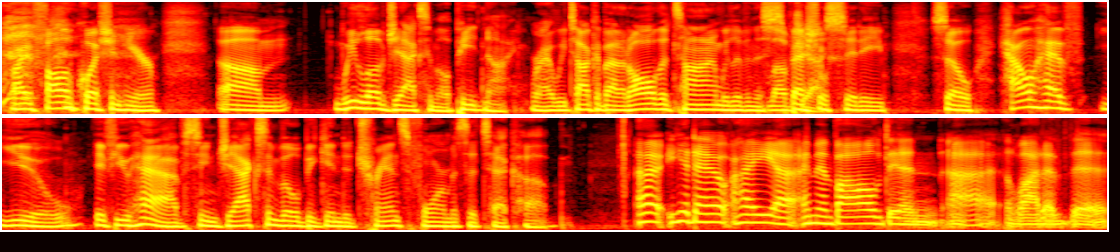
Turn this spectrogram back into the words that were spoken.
All right, follow up question here. Um, we love Jacksonville, Pete and I, right? We talk about it all the time. We live in this Love special Jax. city. So, how have you, if you have, seen Jacksonville begin to transform as a tech hub? Uh, you know, I uh, I'm involved in uh, a lot of the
